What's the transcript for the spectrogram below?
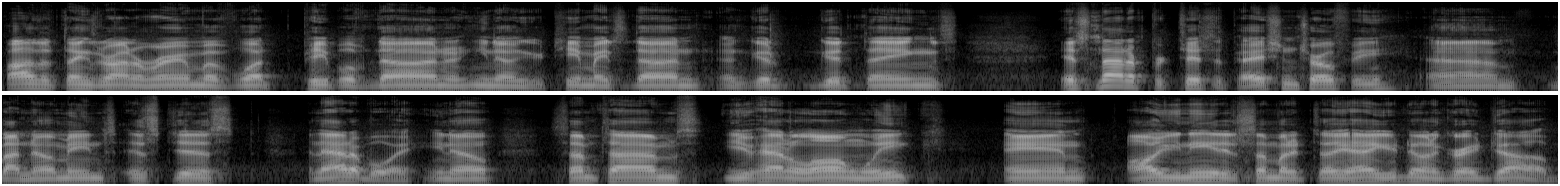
positive things around the room of what people have done, and you know your teammates done, and good good things. It's not a participation trophy um, by no means. It's just an attaboy. You know, sometimes you've had a long week, and all you need is somebody to tell you, "Hey, you're doing a great job."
